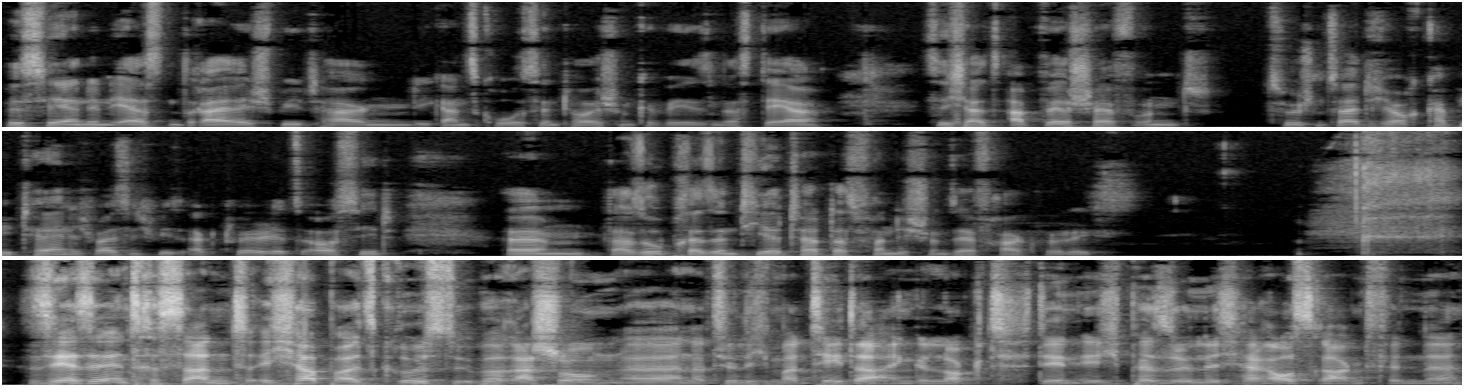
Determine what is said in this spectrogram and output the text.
bisher in den ersten drei Spieltagen die ganz große Enttäuschung gewesen, dass der sich als Abwehrchef und zwischenzeitlich auch Kapitän, ich weiß nicht, wie es aktuell jetzt aussieht, ähm, da so präsentiert hat, das fand ich schon sehr fragwürdig. Sehr, sehr interessant. Ich habe als größte Überraschung äh, natürlich Mateta eingeloggt, den ich persönlich herausragend finde.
